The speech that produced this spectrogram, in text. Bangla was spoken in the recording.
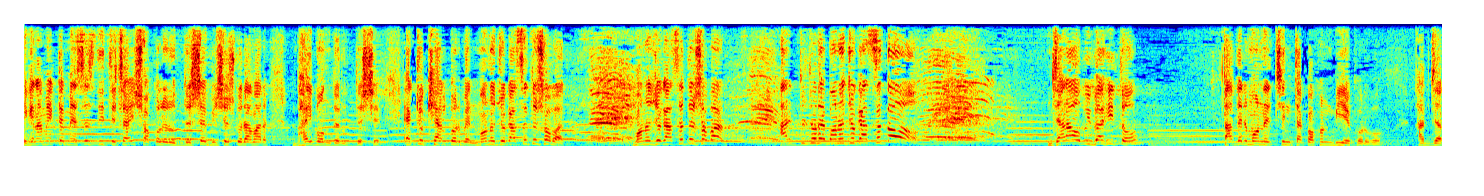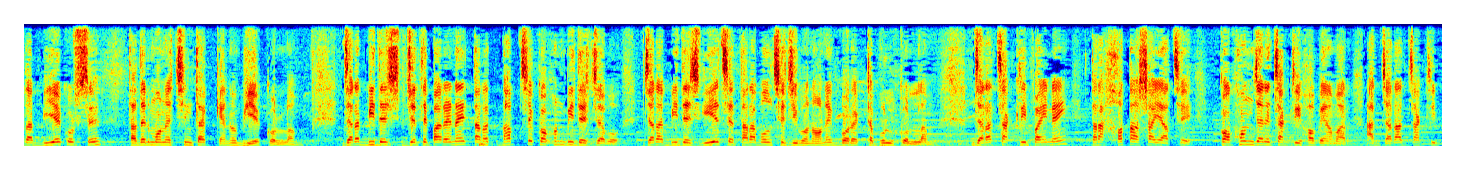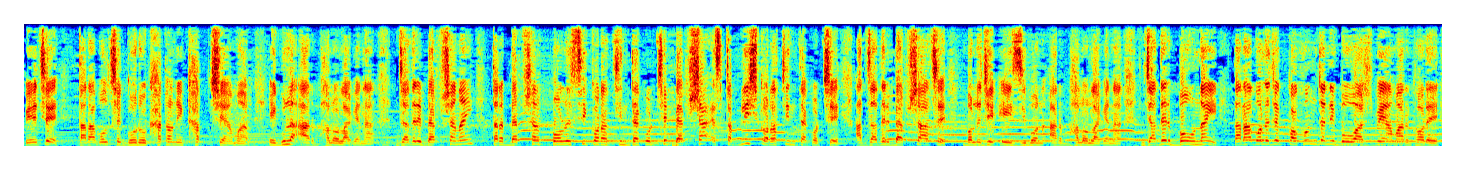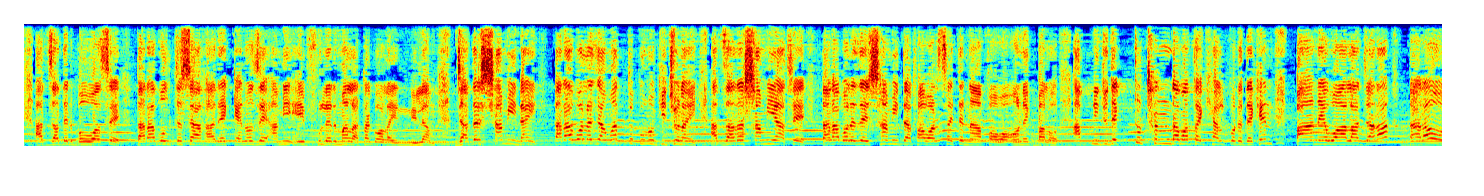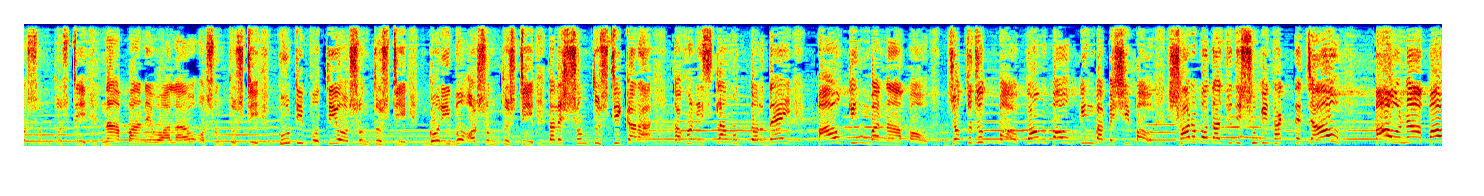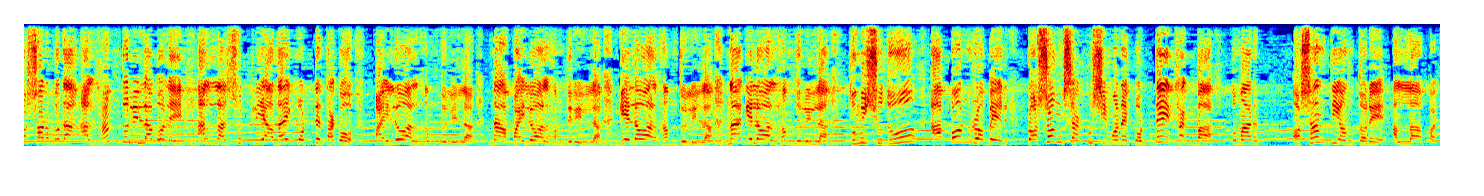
এখানে আমি একটা মেসেজ দিতে চাই সকলের উদ্দেশ্যে, বিশেষ করে আমার ভাই বোনদের উদ্দেশ্যে। একটু খেয়াল করবেন, মনোযোগ আছে তো সবার? মনোযোগ আছে তো সবার? আর একটু জোরে, মনোযোগ আছে তো? যারা অবিবাহিত, তাদের মনের চিন্তা কখন বিয়ে করব। আর যারা বিয়ে করছে, তাদের মনের চিন্তা, কেন বিয়ে করলাম? যারা বিদেশ যেতে পারে নাই, তারা ভাবছে, কখন বিদেশ যাব? যারা বিদেশ গিয়েছে, তারা বলছে, জীবন অনেক বড় একটা ভুল করলাম। যারা চাকরি পায় নাই, তারা হতাশায় আছে, কখন জানে চাকরি হবে আমার? আর যারা চাকরি পেয়েছে, তারা বলছে, গরু খাটানি খাচ্ছে আমার। এগুলো আর ভালো লাগে না। যাদের ব্যবসা নাই, তারা ব্যবসার পলিসি করার চিন্তা করছে, ব্যবসা এস্টাবলিশ করার চিন্তা করছে। আর যাদের ব্যবসা আছে, বলে যে, এই জীবন আর ভালো লাগে না। যাদের বউ নাই, তারা বলে যে, কখন জানি বউ আসবে আমার ঘরে? আর যাদের বউ আছে, তারা বলতেছে, আহারে, কেন যে আমি এই ফুলের মালাটা গলায় নিলাম? যাদের স্বামী নাই, তারা বলে যে আমার তো কোনো কিছু নাই। আর যারা স্বামী আছে, তারা বলে যে স্বামীটা পাওয়ার চাইতে না পাওয়া অনেক ভালো। আপনি যদি একটু ঠান্ডা মাথায় খেয়াল করে দেখেন, পানেওয়ালা যারা, তারাও অসন্তুষ্টি। না, পানেওয়ালাও অসন্তুষ্টি। কোটিপতিও অসন্তুষ্টি, গরিবও অসন্তুষ্টি। তাহলে সন্তুষ্টি কারা? তখন ইসলাম উত্তর দেয়, পাও কিংবা না পাও, যতটুক পাও, কম পাও কিংবা বেশি পাও। সর্বদা যদি সুখী থাকতে চাও পাও না পাও সর্বদা, আলহামদুলিল্লাহ বলে আল্লাহ শুক্রিয়া আদায় করতে থাকো। পাইলো আলহামদুলিল্লাহ, না পাইলো আলহামদুলিল্লাহ, গেলেও আলহামদুলিল্লাহ, না গেলেও আলহামদুলিল্লাহ। তুমি শুধু আপন রবের প্রশংসা খুশি মনে করতেই থাকবা, তোমার অশান্তি অন্তরে আল্লাহ পাক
